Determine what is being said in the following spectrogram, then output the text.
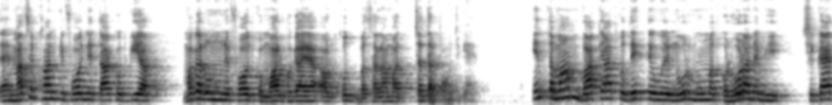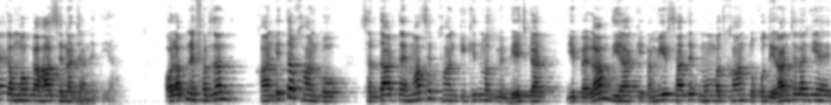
तहमासिब खान की फौज ने ताकुब किया मगर उन्होंने फौज को मार भगाया और खुद बसलामत छतर पहुँच गए। इन तमाम वाकयात को देखते हुए नूर मोहम्मद कोल्होरा ने भी शिकायत का मौका हाथ से न जाने दिया और अपने फर्जंद खान इतर खान को सरदार तहमासिब खान की खिदमत में भेजकर ये पैगाम दिया कि अमीर सादिक मोहम्मद खान तो खुद ईरान चला गया है।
